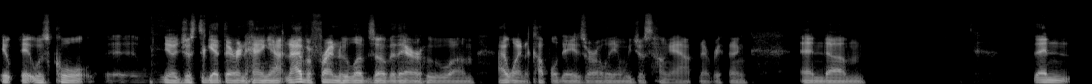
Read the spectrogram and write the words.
it it was cool, uh, you know, just to get there and hang out. And I have a friend who lives over there who um, I went a couple days early, and we just hung out and everything. And um, then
